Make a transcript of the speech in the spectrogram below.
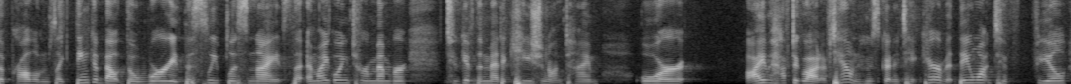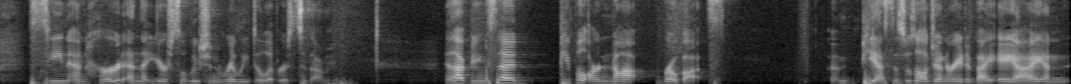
the problems. Like think about the worry, the sleepless nights, that am I going to remember to give the medication on time? Or I have to go out of town, who's going to take care of it? They want to feel seen and heard and that your solution really delivers to them. Now, that being said, people are not robots. Um, P.S. This was all generated by AI, and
